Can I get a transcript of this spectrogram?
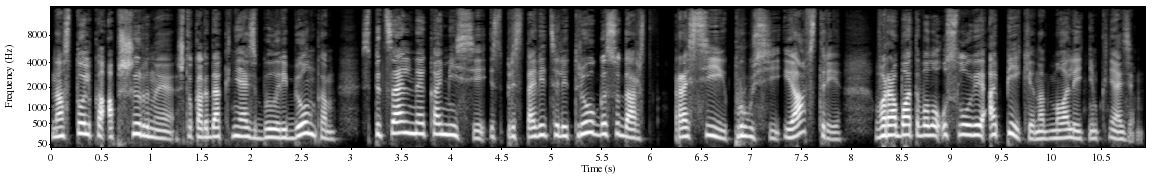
настолько обширное, что когда князь был ребенком, специальная комиссия из представителей трех государств России, Пруссии и Австрии вырабатывала условия опеки над малолетним князем.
